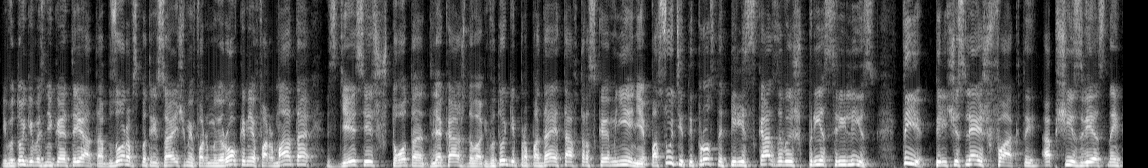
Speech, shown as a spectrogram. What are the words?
И в итоге возникает ряд обзоров с потрясающими формулировками формата Здесь есть что-то для каждого. И в итоге пропадает авторское мнение. По сути, ты просто пересказываешь пресс-релиз. Ты перечисляешь факты общеизвестные,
